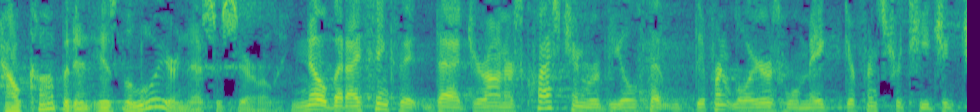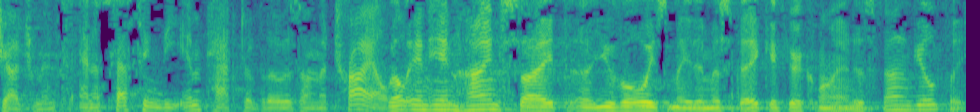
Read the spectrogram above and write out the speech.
how competent is the lawyer necessarily? No, but I think that, that Your Honor's question reveals that different lawyers will make different strategic judgments and assessing the impact of those on the trial. Well, in, in hindsight, uh, you've always made a mistake if your client is found guilty.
